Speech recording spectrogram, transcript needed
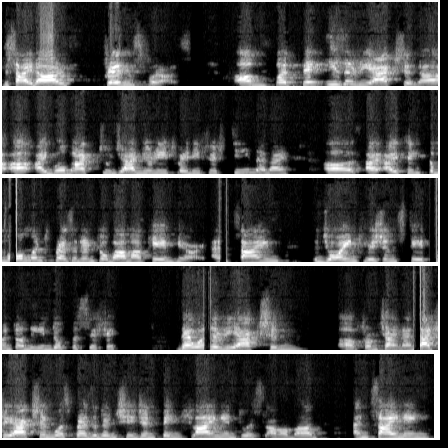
decide our friends for us. Um, but there is a reaction. Uh, uh, I go back to January 2015, and I, uh, I, I, think the moment President Obama came here and signed the joint vision statement on the Indo Pacific, there was a reaction uh, from China. And that reaction was President Xi Jinping flying into Islamabad and signing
